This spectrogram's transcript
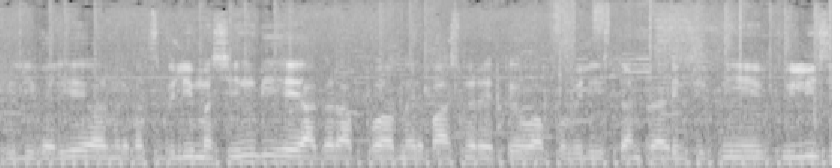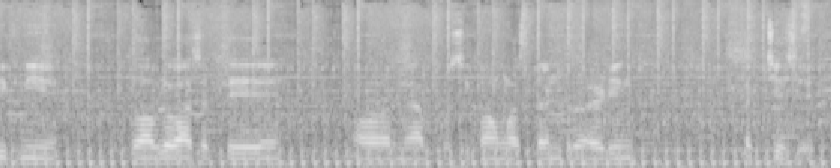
विली करिए और मेरे पास विली मशीन भी है। अगर आपको, आप मेरे पास में रहते हो, आपको विली स्टंट राइडिंग सीखनी है विली सीखनी है तो आप लोग आ सकते हैं और मैं आपको सिखाऊँगा स्टंट राइडिंग अच्छे से।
